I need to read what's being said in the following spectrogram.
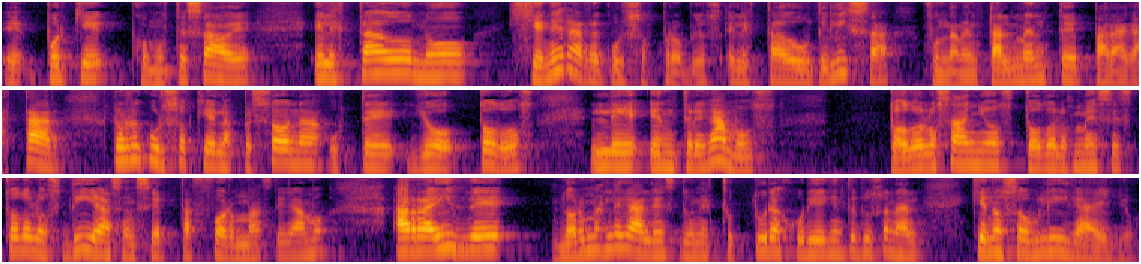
eh, porque, como usted sabe, el Estado no genera recursos propios, el Estado utiliza fundamentalmente para gastar los recursos que las personas, usted, yo, todos, le entregamos todos los años, todos los meses, todos los días en ciertas formas, digamos, a raíz de normas legales, de una estructura jurídica institucional que nos obliga a ello.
